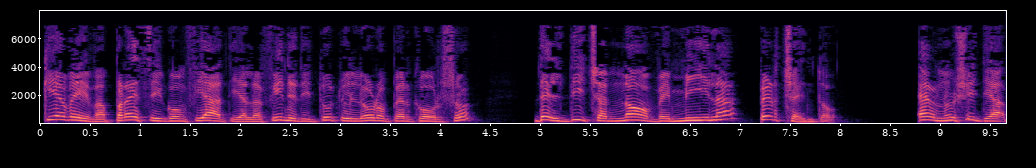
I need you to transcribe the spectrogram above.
che aveva prezzi gonfiati alla fine di tutto il loro percorso del 19.000%. Erano riusciti a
